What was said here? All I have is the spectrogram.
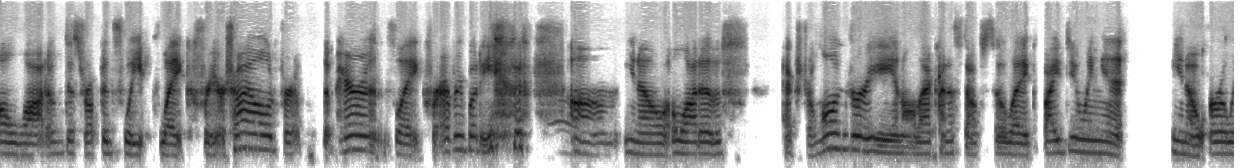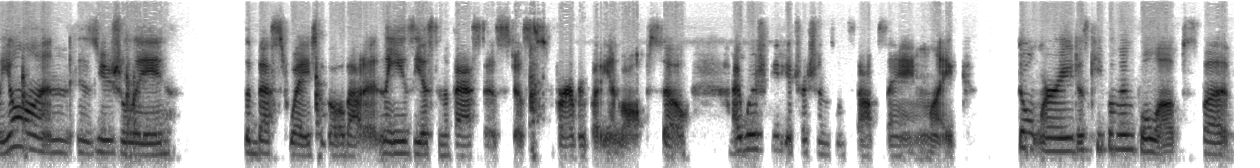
a lot of disrupted sleep like for your child for the parents like for everybody. Um you know a lot of extra laundry and all that kind of stuff. So like by doing it you know early on is usually the best way to go about it and the easiest and the fastest just for everybody involved. So i wish pediatricians would stop saying like don't worry just keep them in pull-ups but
